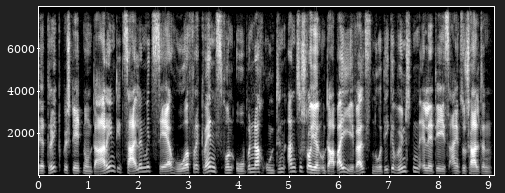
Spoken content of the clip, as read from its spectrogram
Der Trick besteht nun darin, die Zeilen mit sehr hoher Frequenz von oben nach unten anzusteuern und dabei jeweils nur die gewünschten LEDs einzuschalten.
